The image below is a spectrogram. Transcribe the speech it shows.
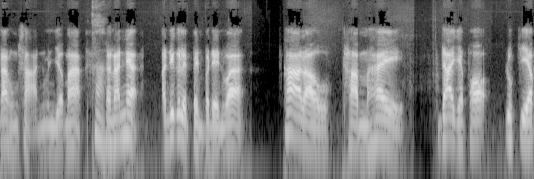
น่าสงสารมันเยอะมากค่ะดังนั้นเนี่ย อันนี้ก็เลยเป็นประเด็นว่าถ้าเรา ทำให้ได้เฉพาะลูกเจี๊ยบ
